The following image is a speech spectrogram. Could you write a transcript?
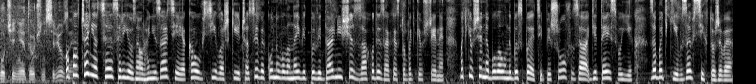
Ополчение це очень серьезно. Ополчення це серйозна організація, яка у всі важкі часи виконувала найвідповідальніші заходи захисту батьківщини. Батьківщина була у небезпеці. Пішов за дітей своїх, за батьків, за всіх, хто живе.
